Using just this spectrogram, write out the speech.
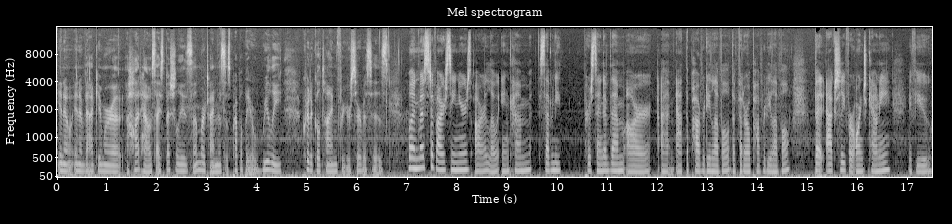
you know, in a vacuum or a hot house. Especially in summertime, this is probably a really critical time for your services. Well, and most of our seniors are low income. 70% of them are um, at the poverty level, the federal poverty level. But actually, for Orange County, if you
